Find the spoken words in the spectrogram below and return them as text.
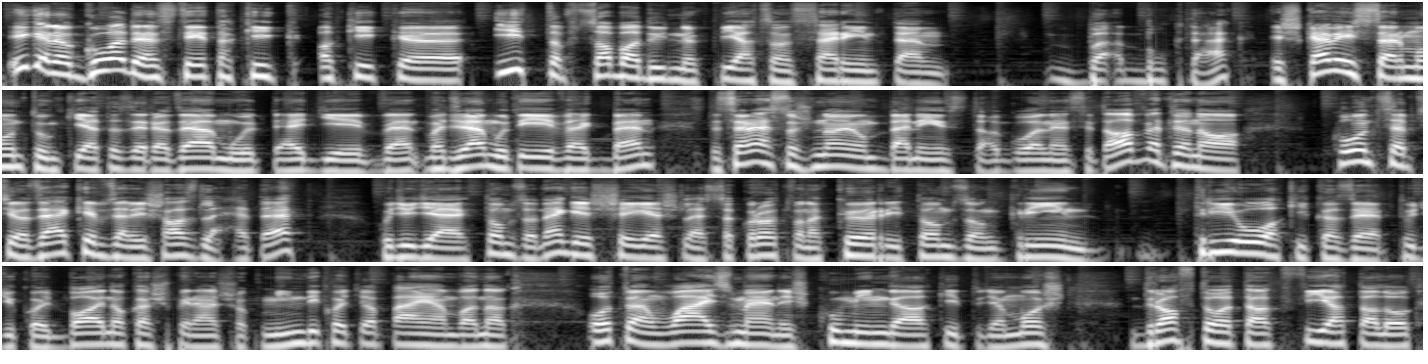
Igen, a Golden State, akik, akik uh, itt a szabadügynök piacon szerintem b- bukták, és kevésszer mondtunk ilyet azért az elmúlt egy évben, vagy az elmúlt években, de szerintem ezt most nagyon benézte a Golden State. Alapvetően a koncepció, az elképzelés az lehetett, hogy ugye Thompson egészséges lesz, akkor ott van a Curry, Thompson, Green trió, akik azért tudjuk, hogy bajnok aspiránsok mindig, hogyha pályán vannak. Ott van Wiseman és Kuminga, akit ugye most draftoltak, fiatalok,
